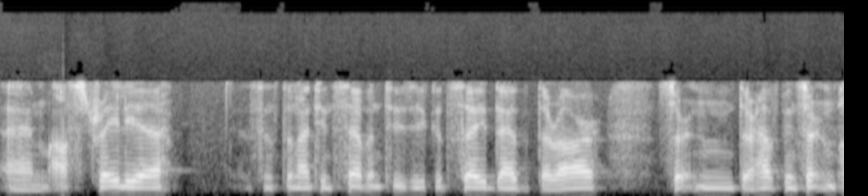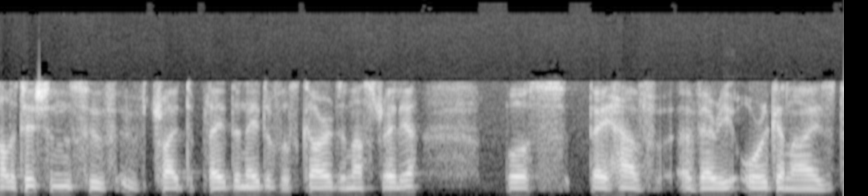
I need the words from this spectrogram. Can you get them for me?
Um, Australia, since the 1970s, you could say that there are certain. There have been certain politicians who've, who've tried to play the nativist card in Australia, but they have a very organised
